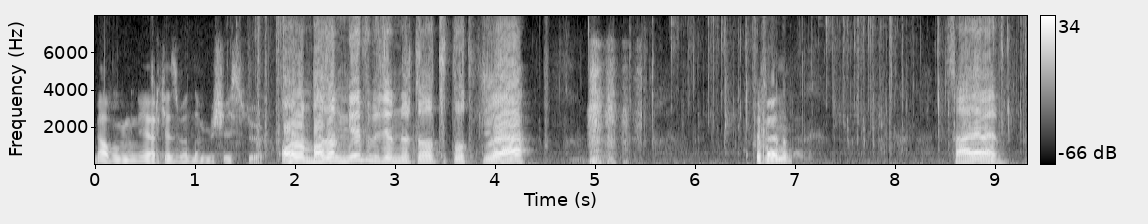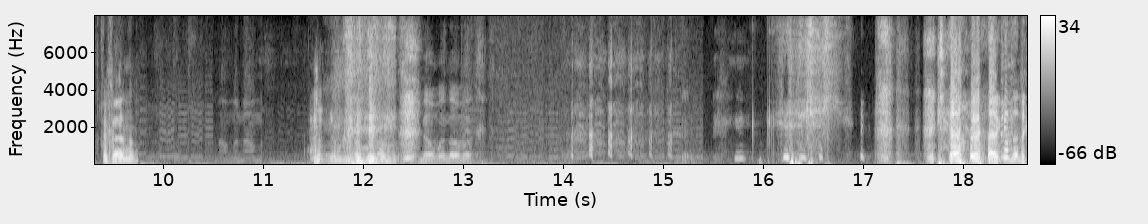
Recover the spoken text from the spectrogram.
Ya bugün niye herkes benden bir şey istiyor? Oğlum bu adam niye hepimizin nırtala tıkla tutuyor ya? Efendim? Sana demedim. Efendim? Namı namı. Gel böyle arkadan.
